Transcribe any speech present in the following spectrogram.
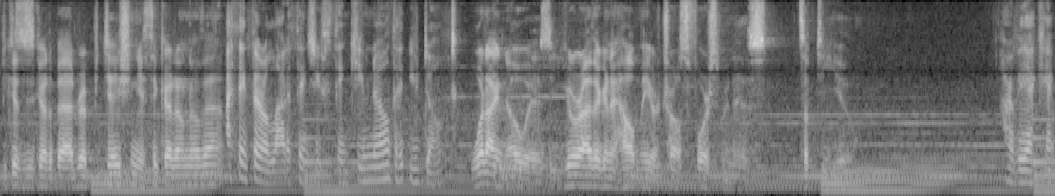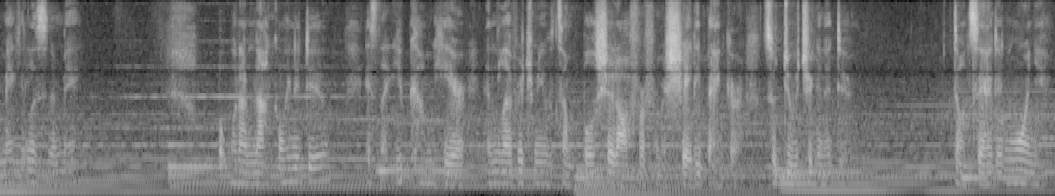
Because he's got a bad reputation, you think I don't know that? I think there are a lot of things you think you know that you don't. What I know is you're either going to help me or Charles Forstman is. It's up to you. Harvey, I can't make you listen to me. But what I'm not going to do is let you come here and leverage me with some bullshit offer from a shady banker. So do what you're going to do. Don't say I didn't warn you.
